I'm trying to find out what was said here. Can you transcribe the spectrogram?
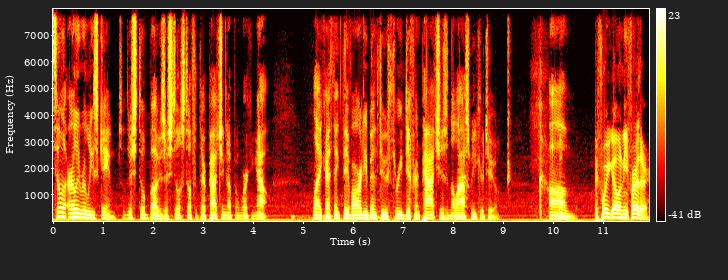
still an early release game, so there's still bugs. There's still stuff that they're patching up and working out. Like I think they've already been through three different patches in the last week or two. Um, Before you go any further,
